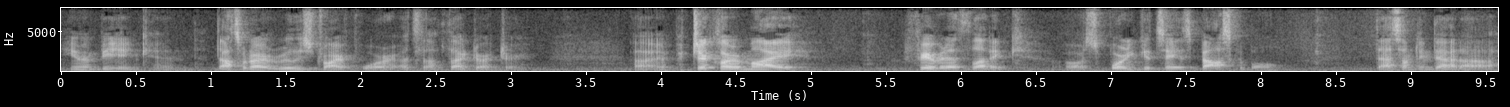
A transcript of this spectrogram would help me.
human being. And that's what I really strive for as an athletic director. Uh, in particular, my favorite athletic or sport you could say is basketball. That's something that uh,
